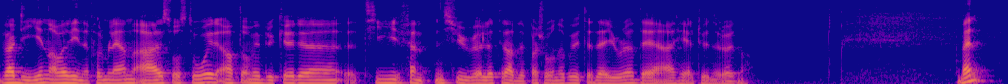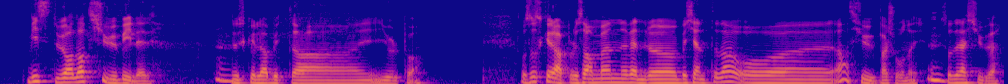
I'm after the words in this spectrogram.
verdien av å vinne Formel 1 er så stor at om vi bruker eh, 10, 15, 20 eller 30 personer på å bytte det hjulet, det er helt underordna. Men hvis du hadde hatt 20 biler du skulle ha bytta hjul på, og så skraper du sammen venner og bekjente da, og ja, 20 personer, så dere er 20.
